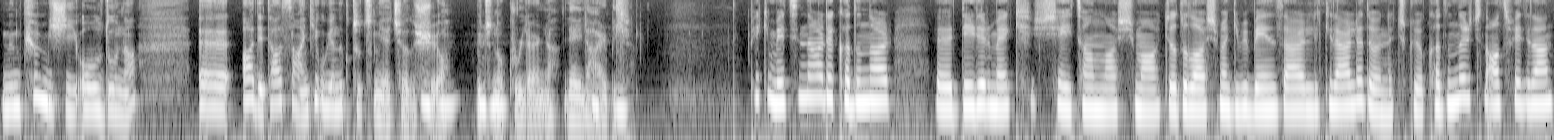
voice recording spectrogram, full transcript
mümkün bir şey olduğuna e, adeta sanki uyanık tutmaya çalışıyor bütün okurlarını Leyla Erbil. Peki metinlerde kadınlar delirmek, şeytanlaşma, cadılaşma gibi benzerliklerle de öne çıkıyor. Kadınlar için atfedilen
